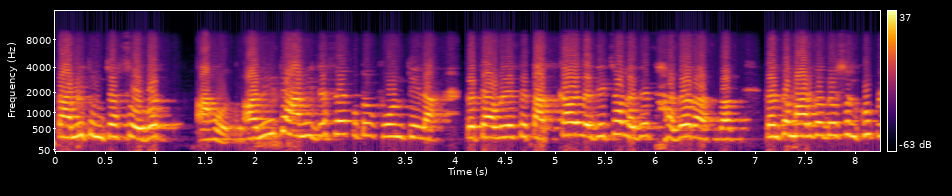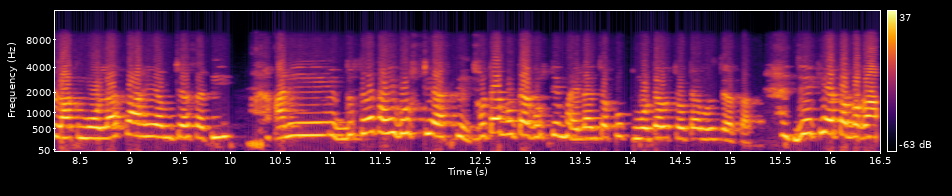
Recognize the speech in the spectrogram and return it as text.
तर आम्ही तुमच्यासोबत आहोत. आणि ते आम्ही जसं कुठं फोन केला तर त्यावेळेस ते तात्काळ लगेचच्या लगेच हजर असतात. त्यांचं मार्गदर्शन खूप लाख मोलाचं आहे आमच्यासाठी. आणि दुसऱ्या काही गोष्टी असतील छोट्या मोठ्या गोष्टी महिलांच्या खूप मोठ्या छोट्या गोष्टी असतात. जे की आता बघा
